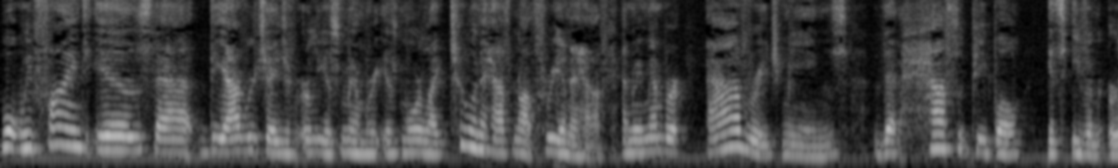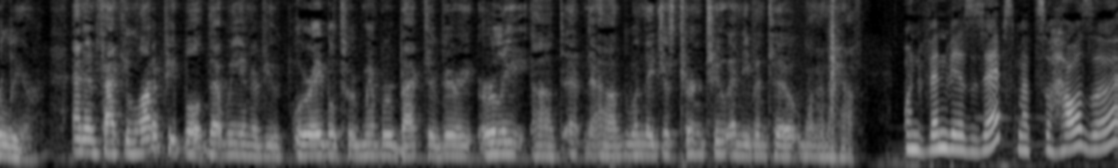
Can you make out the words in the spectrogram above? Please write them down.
What we find is that the average age of earliest memory is more like two and a half, not three and a half. And remember, average means that half the people, it's even earlier. And in fact, a lot of people that we interviewed were able to remember back to very early, uh, uh, when they just turned two and even to one and a half. Und wenn wir selbst mal zu Hause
